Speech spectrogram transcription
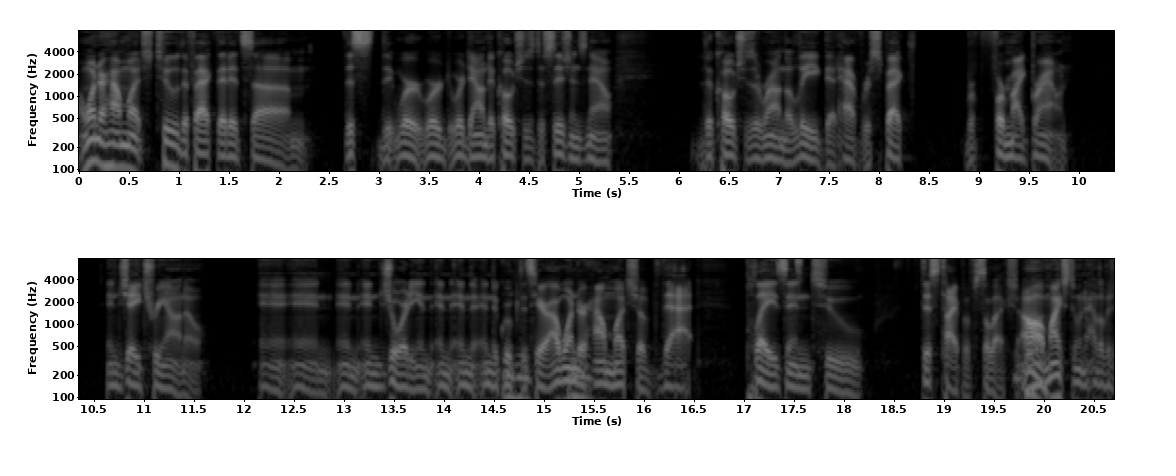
I wonder how much too the fact that it's um, this we're we're we're down to coaches' decisions now. The coaches around the league that have respect for Mike Brown and Jay Triano and and and, and Jordi and, and, and, the group Mm-hmm. that's here. I wonder how much of that plays into this type of selection. Oh, Mike's doing a hell of a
